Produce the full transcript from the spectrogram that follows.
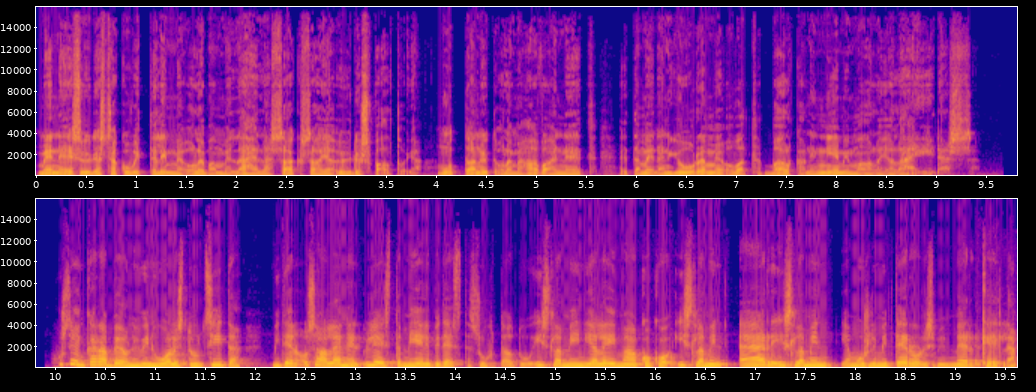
Menneisyydessä kuvittelimme olevamme lähellä Saksaa ja Yhdysvaltoja, mutta nyt olemme havainneet, että meidän juuremme ovat Balkanin niemimaalla ja Lähi-idässä. Hussein Karabe on hyvin huolestunut siitä, miten osa lännen yleistä mielipiteestä suhtautuu islamiin ja leimaa koko islamin ääri-islamin ja muslimiterrorismin merkeillä.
